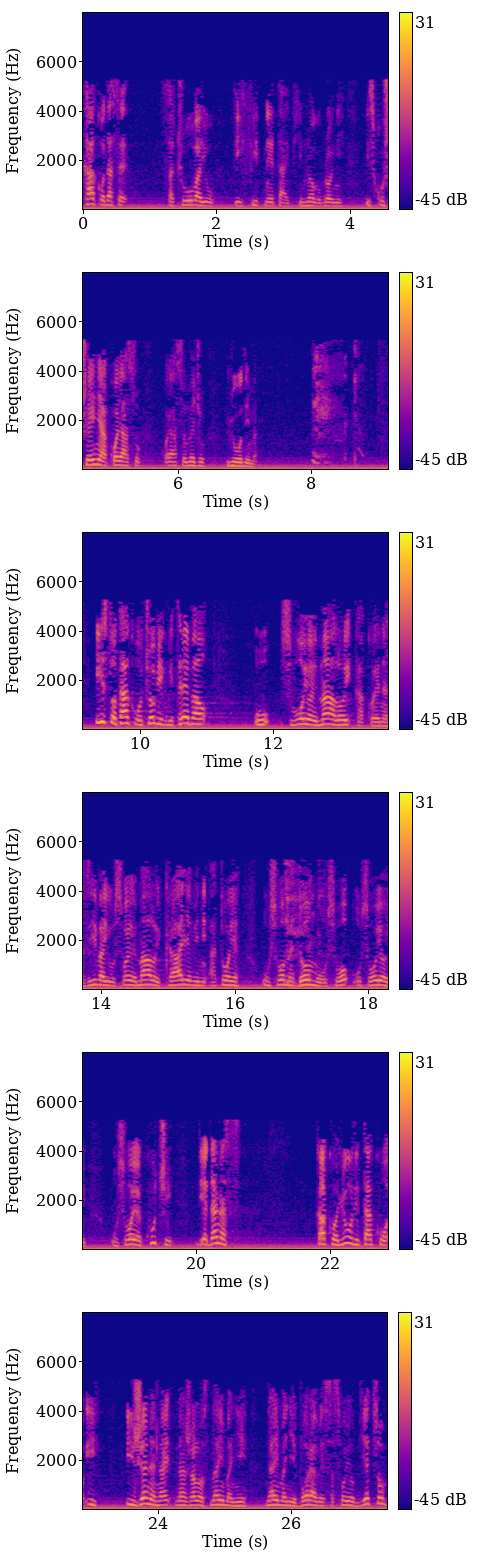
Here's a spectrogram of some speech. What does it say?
kako da se sačuvaju tih fitneta i tih mnogobrojnih iskušenja koja su, koja su među ljudima. Isto tako čovjek bi trebao u svojoj maloj, kako je nazivaju, u svojoj maloj kraljevini, a to je u svome domu, u, svo, u, svojoj, u svojoj kući, gdje danas kako ljudi, tako i, i žene, naj, nažalost, najmanje, najmanje borave sa svojom djecom,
